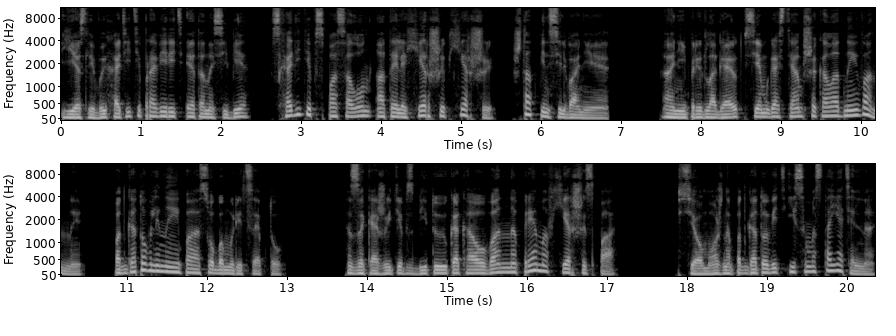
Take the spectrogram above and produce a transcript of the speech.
Если вы хотите проверить это на себе, сходите в спа-салон отеля Херши в Херши, штат Пенсильвания. Они предлагают всем гостям шоколадные ванны, подготовленные по особому рецепту. Закажите взбитую какао-ванна прямо в Херши-спа. Все можно подготовить и самостоятельно.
